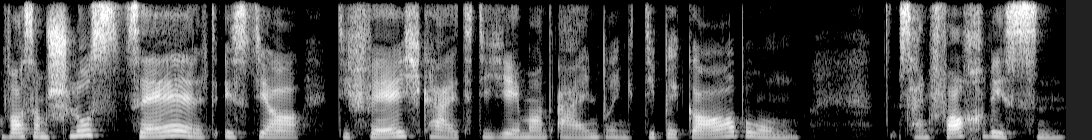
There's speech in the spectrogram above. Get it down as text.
Was am Schluss zählt, ist ja die Fähigkeit, die jemand einbringt, die Begabung, sein Fachwissen.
